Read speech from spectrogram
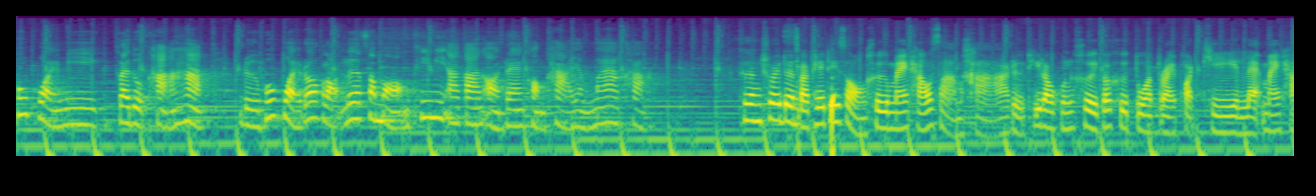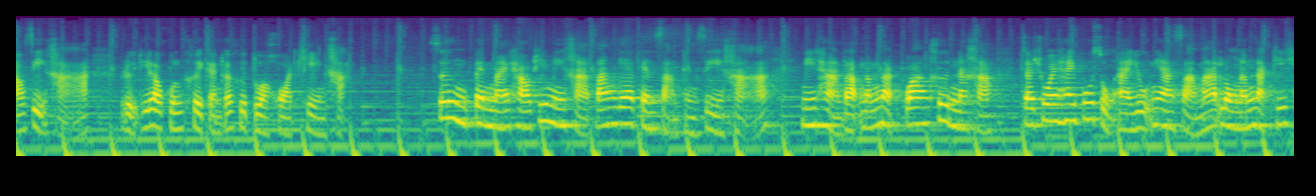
ผู้ป่วยมีกระดูกขาหักหรือผู้ป่วยโรคหลอดเลือดสมองที่มีอาการอ่อนแรงของขาอย่างมากค่ะ เครื่องช่วยเดินประเภทที่ 2 คือไม้เท้า 3 ขา หรือที่เราคุ้นเคยก็คือตัว tripod cane และไม้เท้า 4 ขา หรือที่เราคุ้นเคยกันก็คือตัว quad cane ค่ะ ซึ่งเป็นไม้เท้าที่มีขาตั้งแยกเป็น 3-4 ขา มีฐานรับน้ำหนักกว้างขึ้นนะคะ จะช่วยให้ผู้สูงอายุเนี่ยสามารถลงน้ำหนักที่แข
